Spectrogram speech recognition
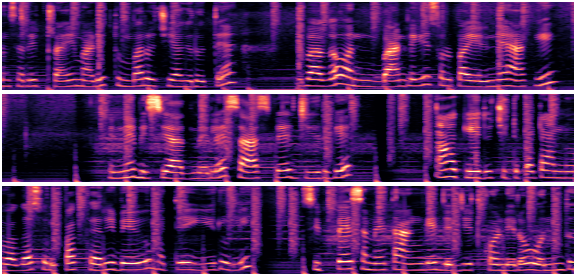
ಒಂದ್ಸರಿ ಟ್ರೈ ಮಾಡಿ, ತುಂಬ ರುಚಿಯಾಗಿರುತ್ತೆ. ಇವಾಗ ಒಂದು ಬಾಣಲಿಗೆ ಸ್ವಲ್ಪ ಎಣ್ಣೆ ಹಾಕಿ, ಎಣ್ಣೆ ಬಿಸಿ ಆದಮೇಲೆ ಸಾಸಿವೆ, ಜೀರಿಗೆ ಹಾಕಿ ಇದು ಚಿಟಪಟ ಅನ್ನುವಾಗ ಸ್ವಲ್ಪ ಕರಿಬೇವು ಮತ್ತು ಈರುಳ್ಳಿ ಸಿಪ್ಪೆ ಸಮೇತ ಹಂಗೆ ಜಜ್ಜಿಟ್ಕೊಂಡಿರೋ ಒಂದು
